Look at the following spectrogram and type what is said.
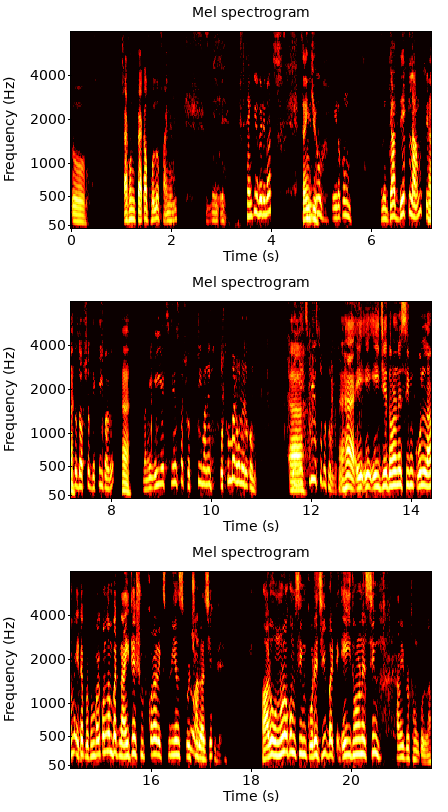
তো এখন প্যাক আপ হলো finally thank you very much thank you এরকম মানে যা দেখলাম সেটা তো দর্শক দেখতেই পাবে। হ্যাঁ। মানে এই এক্সপিরিয়েন্সটা সত্যি মানে প্রথমবার হলো এরকম। হ্যাঁ এই এই- এই যে ধরনের সিন করলাম এটা প্রথমবার করলাম বাট নাইটে শুট করার এক্সপিরিয়েন্স প্রচুর আছে। আরও অন্যরকম সিন করেছি বাট এই ধরনের সিন আমি প্রথম করলাম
